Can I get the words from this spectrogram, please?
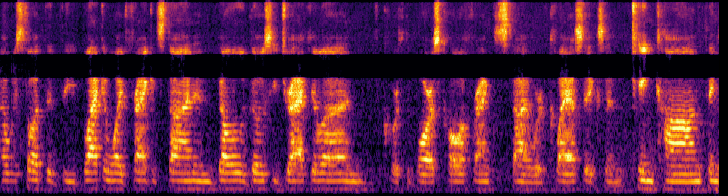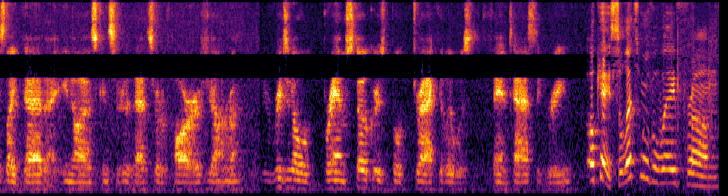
I always thought that the black and white Frankenstein and Bela Lugosi Dracula and of course the Boris Karloff Frankenstein were classics, and King Kong, things like that. I, you know, I was considered that sort of horror genre. The original Bram Stoker's book Dracula was fantastic read. Okay, so let's move away from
